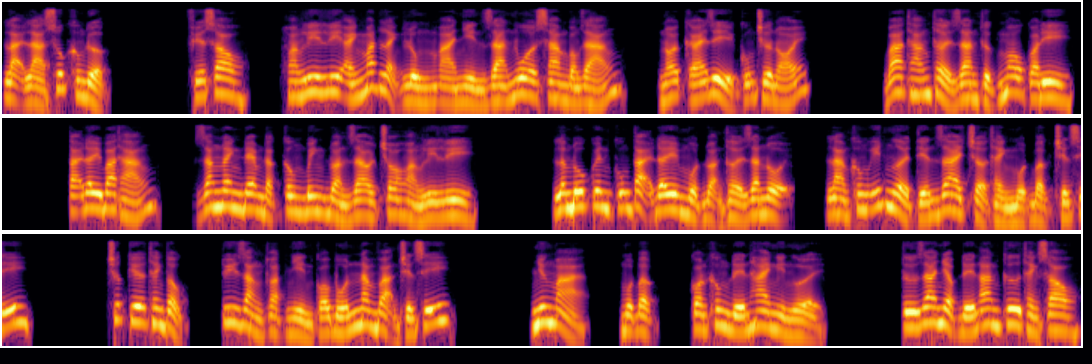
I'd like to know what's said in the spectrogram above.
lại là xúc không được. Phía sau, Hoàng Ly Ly ánh mắt lạnh lùng mà nhìn ra mua Sam bóng dáng, nói cái gì cũng chưa nói. Ba tháng thời gian thực mau qua đi. Tại đây ba tháng, Giang Nanh đem đặc công binh đoàn giao cho Hoàng Ly Ly. Lâm Đỗ Quyên cũng tại đây một đoạn thời gian nội, làm không ít người tiến giai trở thành một bậc chiến sĩ. Trước kia thanh tộc, tuy rằng thoạt nhìn có 4 năm vạn chiến sĩ, nhưng mà, một bậc, còn không đến 2.000 người. Từ gia nhập đến an cư thành sau,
